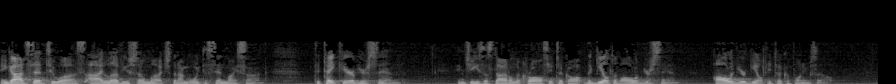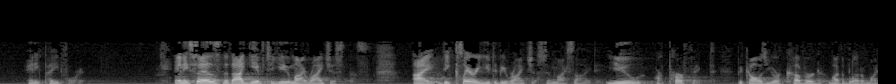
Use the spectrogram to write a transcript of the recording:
And God said to us, I love you so much that I'm going to send my son to take care of your sin. And Jesus died on the cross. He took all, the guilt of all of your sin. All of your guilt he took upon himself. And he paid for it. And he says that I give to you my righteousness. I declare you to be righteous in my sight. You are perfect because you are covered by the blood of my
